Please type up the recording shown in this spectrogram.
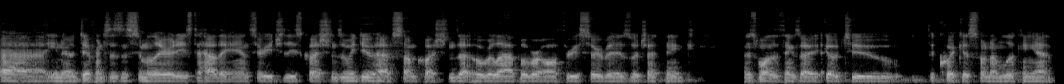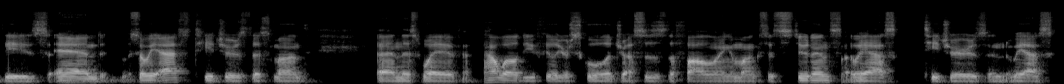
uh, you know, differences and similarities to how they answer each of these questions. And we do have some questions that overlap over all three surveys, which I think is one of the things I go to the quickest when I'm looking at these. And so we asked teachers this month and this wave, how well do you feel your school addresses the following amongst its students? We ask teachers and we ask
